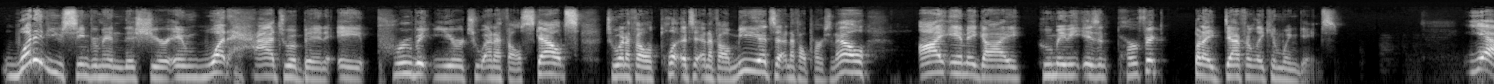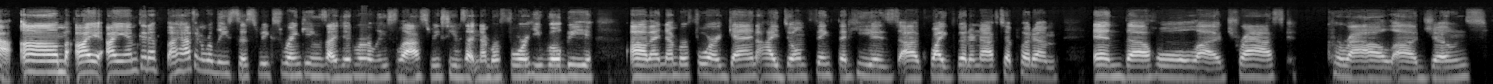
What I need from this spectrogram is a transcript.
What have you seen from him this year, and what had to have been a prove it year to NFL scouts, to NFL to NFL media, to NFL personnel? I am a guy who maybe isn't perfect, but I definitely can win games. Yeah, um, I I am gonna. I haven't released this week's rankings. I did release last week's. He was at number four. He will be um, at number four again. I don't think that he is uh, quite good enough to put him in the whole uh, Trask, Corral, uh, Jones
